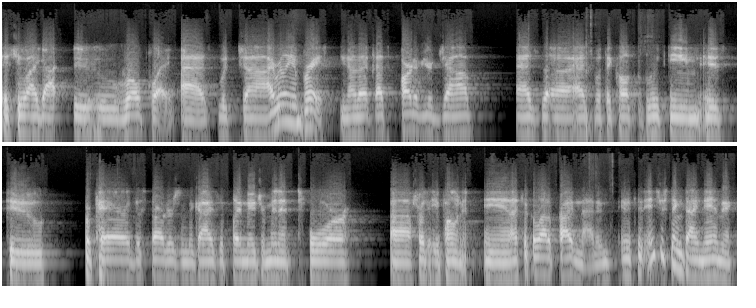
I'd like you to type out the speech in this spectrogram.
is who I got to role play as, which uh, I really embraced. You know that that's part of your job as uh, as what they call the blue team is to prepare the starters and the guys that play major minutes for uh, for the opponent. And I took a lot of pride in that. And, and it's an interesting dynamic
